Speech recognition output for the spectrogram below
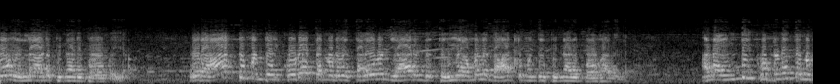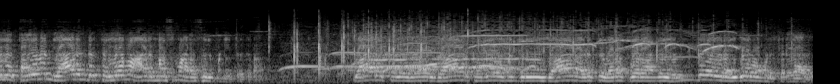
போகும் எல்லா ஆடு பின்னாடி போகும் ஐயா. ஒரு ஆட்டு மந்தை கூட தன்னுடைய தலைவன் யார் என்று தெரியாமல் அந்த ஆட்டு மந்தை பின்னாடி போகாதுங்க. ஆனா இந்திய கூட்டணி தன்னுடைய தலைவன் யார் என்று தெரியாம ஆறு மாசமா அரசியல் பண்ணிட்டு இருக்கிறான். யார் தலைவர் யார் பிரதம மந்திரி யார் அடுத்து வரப்போறாங்க எந்த ஒரு ஐடியாவும் அவங்களுக்கு கிடையாது.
